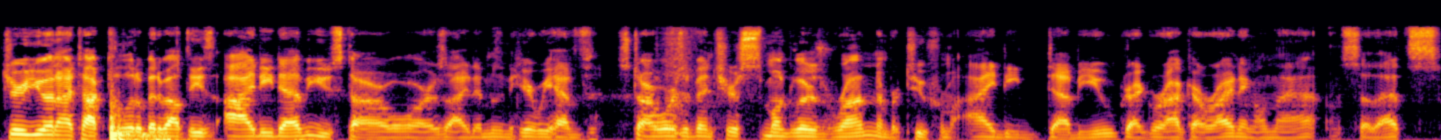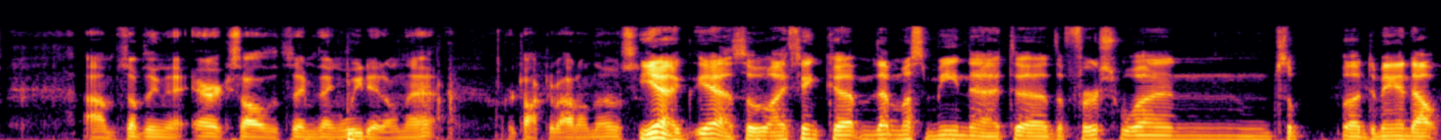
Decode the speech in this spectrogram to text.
Drew, you and I talked a little bit about these IDW Star Wars items, and here we have Star Wars Adventures Smuggler's Run, number two from IDW. Greg Rucka writing on that, so that's um, something that Eric saw the same thing we did on that, or talked about on those. Yeah, yeah. So I think uh, that must mean that uh, the first one uh, demand out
